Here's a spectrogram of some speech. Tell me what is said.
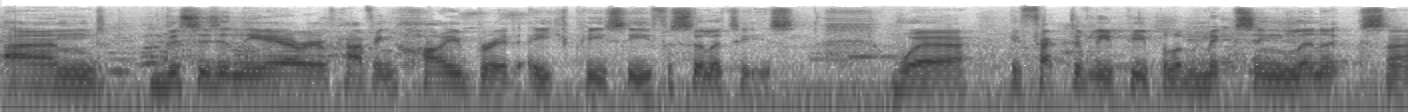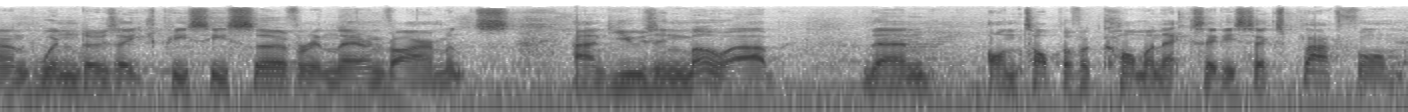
and this is in the area of having hybrid HPC facilities, where effectively people are mixing Linux and Windows HPC server in their environments and using Moab then on top of a common x86 platform,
